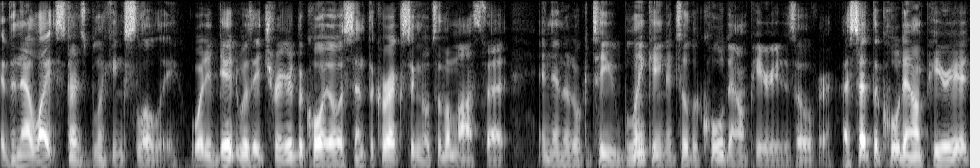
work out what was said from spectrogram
and then that light starts blinking slowly. What it did was it triggered the coil, it sent the correct signal to the MOSFET, and then it'll continue blinking until the cooldown period is over. I set the cooldown period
